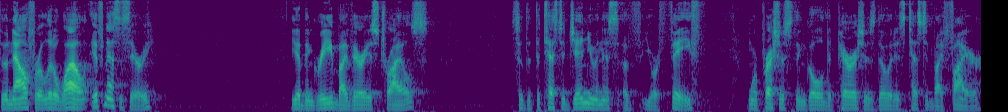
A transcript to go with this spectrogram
though now for a little while, if necessary, you have been grieved by various trials, so that the tested genuineness of your faith, more precious than gold that perishes though it is tested by fire,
